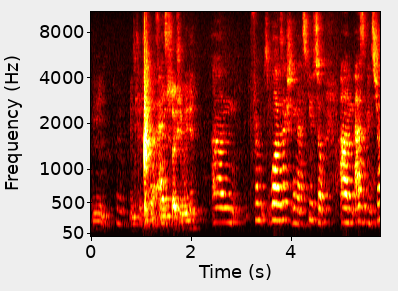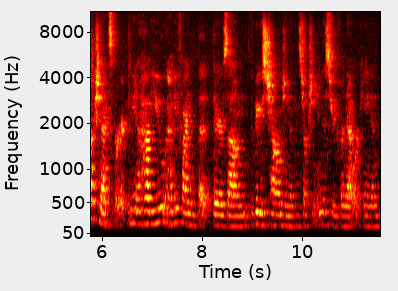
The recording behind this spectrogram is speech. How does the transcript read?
think. Mm, Mm. interesting. So From as- social media? Um, from well, I was actually going to ask you. So, um, as a construction expert, you know, how do you how do you find that there's um, the biggest challenge in the construction industry for networking and,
